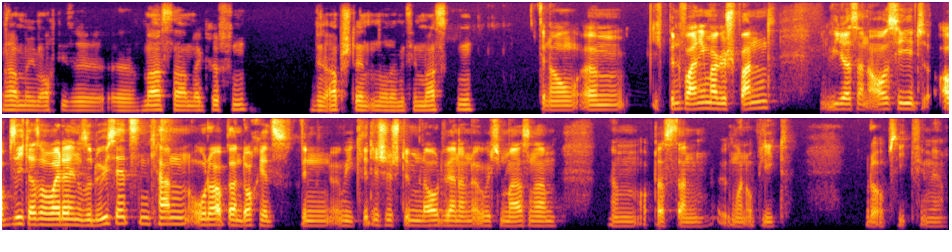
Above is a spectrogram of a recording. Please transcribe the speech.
und haben eben auch diese äh, Maßnahmen ergriffen, mit den Abständen oder mit den Masken. Genau. Ähm, ich bin vor allen Dingen mal gespannt, wie das dann aussieht, ob sich das auch weiterhin so durchsetzen kann oder ob dann doch jetzt, wenn irgendwie kritische Stimmen laut werden an irgendwelchen Maßnahmen, ähm, ob das dann irgendwann obliegt oder obsiegt vielmehr.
